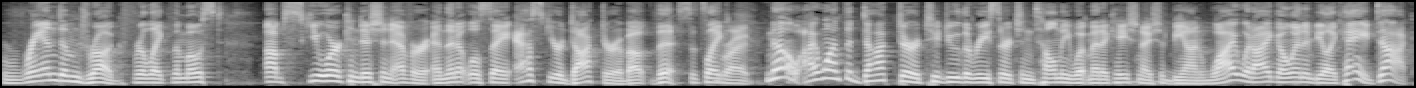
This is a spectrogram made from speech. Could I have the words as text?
random drug for like the most obscure condition ever and then it will say ask your doctor about this it's like Right. no, I want the doctor to do the research and tell me what medication I should be on. Why would I go in and be like, hey, doc,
